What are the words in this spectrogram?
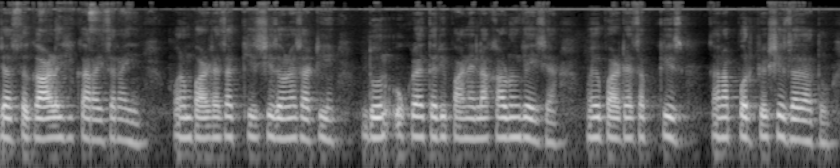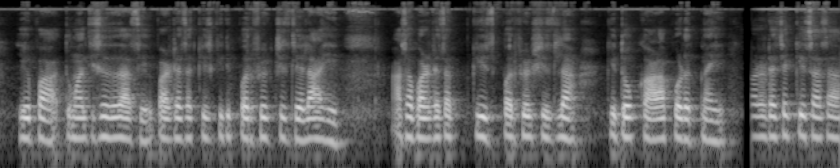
जास्त गाळही करायचा नाही. पण बटाट्याचा केस शिजवण्यासाठी दोन उकळ्या तरी पाण्याला काढून घ्यायच्या म्हणजे बटाट्याचा केस त्यांना परफेक्ट शिजला जातो. हे पहा तुम्हाला दिसत असेल बटाट्याचा केस किती परफेक्ट शिजलेला आहे. असा बटाट्याचा किस परफेक्ट शिजला की तो काळा पडत नाही. बटाट्याच्या किसाचा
